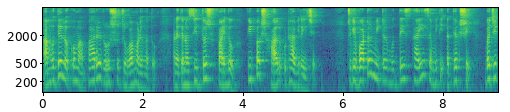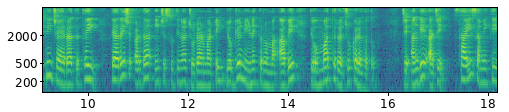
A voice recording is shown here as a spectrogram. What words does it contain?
આ મુદ્દે લોકોમાં ભારે રોષ જોવા મળ્યો હતો અને તેનો સીધો જ ફાયદો વિપક્ષ હાલ ઉઠાવી રહી છે. જોકે વોટર મીટર મુદ્દે સ્થાયી સમિતિ અધ્યક્ષે બજેટની જાહેરાત થઈ, ત્યારે જ અડધા ઇંચ સુધીના જોડાણ માટે યોગ્ય નિર્ણય કરવામાં આવે તેવો મત રજૂ કર્યો હતો, જે અંગે આજે સ્થાયી સમિતિએ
